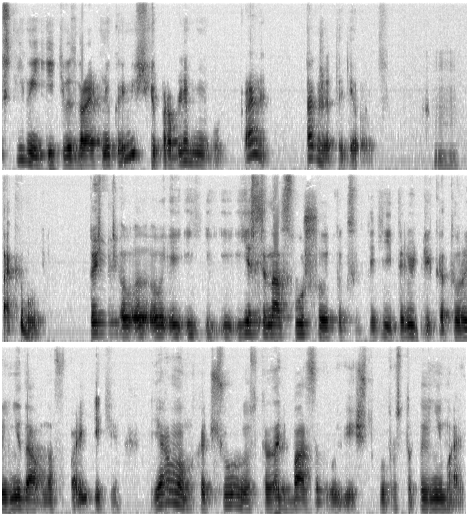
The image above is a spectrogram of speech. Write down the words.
с ними идите в избирательную комиссию, проблем не будет. Правильно? Так же это делается. Угу. Так и будет. То есть, э, э, если нас слушают какие-то люди, которые недавно в политике, я вам хочу сказать базовую вещь, чтобы вы просто понимали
